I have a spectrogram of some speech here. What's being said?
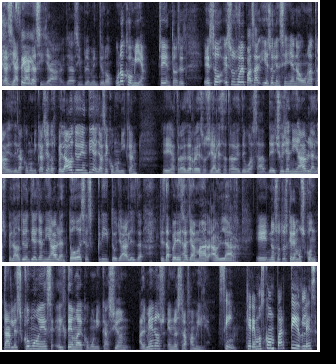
Y hacía Sí. caras y ya, ya simplemente uno, uno comía. Sí, entonces eso, eso suele pasar y eso le enseñan a uno a través de la comunicación. Los pelados de hoy en día ya se comunican eh, a través de redes sociales, a través de WhatsApp. De hecho, ya ni hablan. Los pelados de hoy en día ya ni hablan. Todo es escrito. Ya les da, les da pereza llamar, hablar. Eh, nosotros queremos contarles cómo es el tema de comunicación, al menos en nuestra familia. Sí, queremos compartirles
